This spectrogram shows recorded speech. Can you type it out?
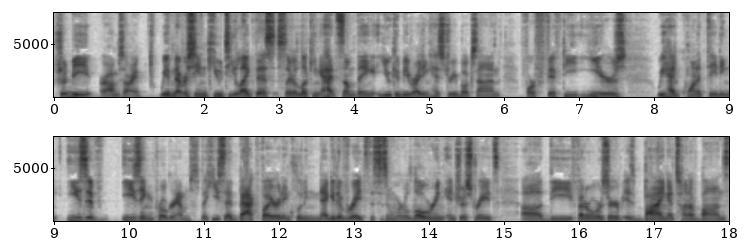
should be, or I'm sorry, we have never seen QT like this, so you're looking at something you could be writing history books on for 50 years. We had quantitative easing programs that he said backfired, including negative rates. This is when we're lowering interest rates. Uh, the Federal Reserve is buying a ton of bonds,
